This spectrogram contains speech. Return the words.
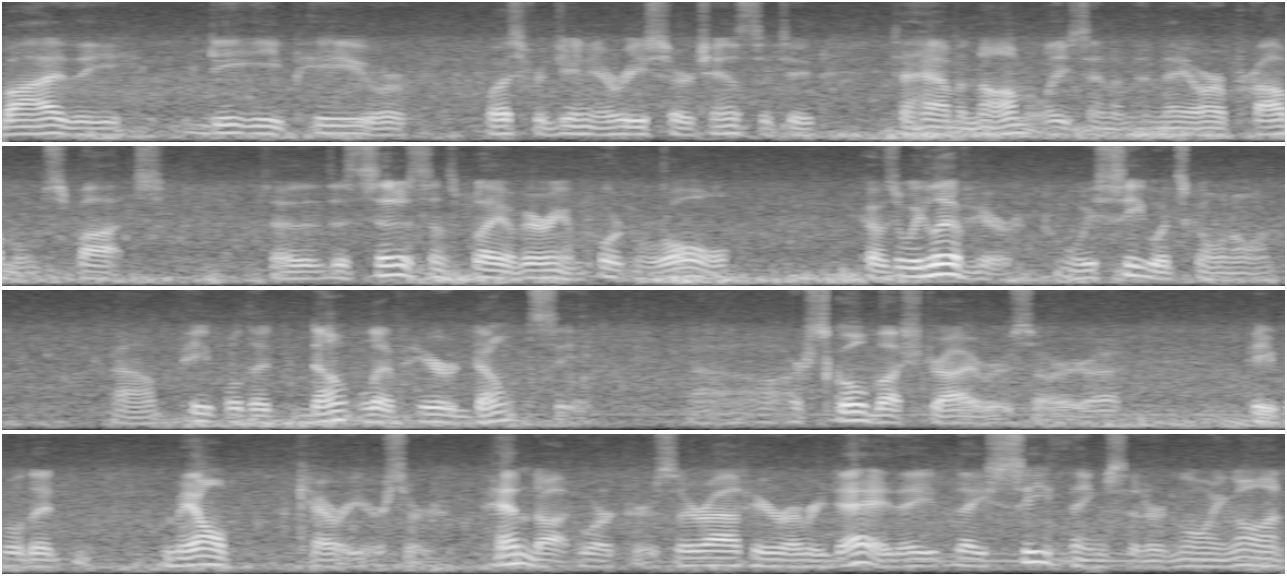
by the DEP or West Virginia Research Institute to have anomalies in them, and they are problem spots. So the citizens play a very important role because we live here. We see what's going on. Uh, people that don't live here don't see. Uh, our school bus drivers are uh, people that mail carriers or PennDOT workers. They're out here every day. They, they see things that are going on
